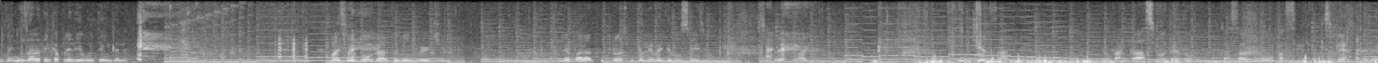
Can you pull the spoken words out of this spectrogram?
Juvenilzada tem que aprender muito ainda, né? Mas foi bom, cara. Foi bem divertido. Preparado pro próximo também vai ter vocês, viu? Se prepare. Um dia sabe, né? Um da caça e outro é do caçador, parceiro. Esperto, né, Zé?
